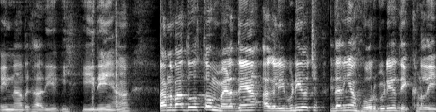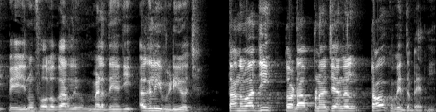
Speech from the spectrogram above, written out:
ਇੰਨਾ ਦਿਖਾ ਦਈਏ ਕਿ ਹੀਰੇ ਆ। ਧੰਨਵਾਦ ਦੋਸਤੋ, ਮਿਲਦੇ ਆ ਅਗਲੀ ਵੀਡੀਓ 'ਚ। ਇਦਾਂ ਦੀਆਂ ਹੋਰ ਵੀਡੀਓ ਦੇਖਣ ਲਈ ਪੇਜ ਨੂੰ ਫੋਲੋ ਕਰ ਲਿਓ। ਮਿਲਦੇ ਆ ਜੀ ਅਗਲੀ ਵੀਡੀਓ 'ਚ। ਧੰਨਵਾਦ ਜੀ, ਤੁਹਾਡਾ ਆਪਣਾ ਚੈਨਲ ਟਾਕ ਵਿਦ ਬੈਨੀ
